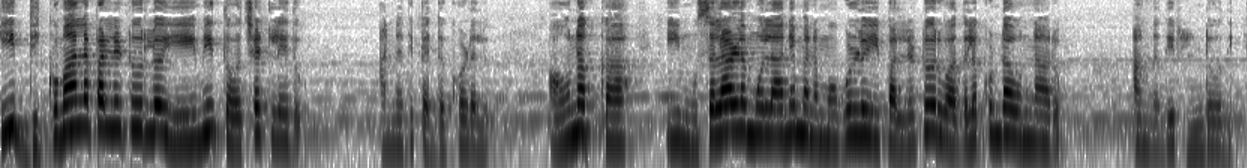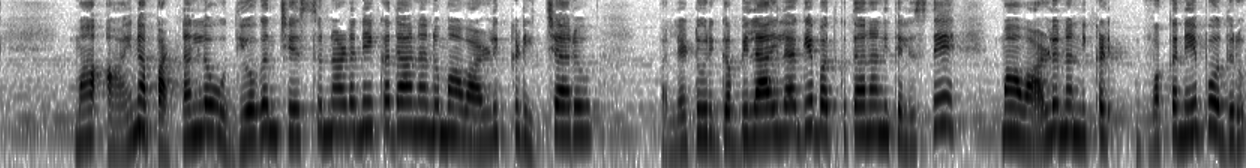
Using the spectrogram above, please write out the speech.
ఈ దిక్కుమాల పల్లెటూరులో ఏమీ తోచట్లేదు అన్నది పెద్ద కోడలు. అవునక్క ఈ ముసలాళ్ళ మూలానే మన మొగుళ్ళు ఈ పల్లెటూరు వదలకుండా ఉన్నారు అన్నది రెండోది. మా ఆయన పట్నంలో ఉద్యోగం చేస్తున్నాడనే కదా నన్ను మా వాళ్ళు ఇక్కడ ఇచ్చారు? పల్లెటూరి గబ్బిలా ఇలాగే బతుకుతానని తెలిస్తే మా వాళ్ళు నన్ను ఇక్కడ ఒక్కనే పోదురు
